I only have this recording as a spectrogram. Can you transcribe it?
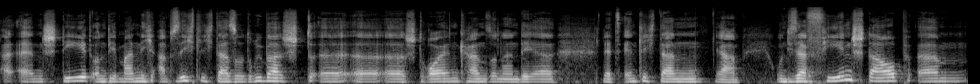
äh, entsteht und den man nicht absichtlich da so drüber st äh, äh, äh, streuen kann, sondern der letztendlich dann, ja, und dieser Feenstaub, ähm,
